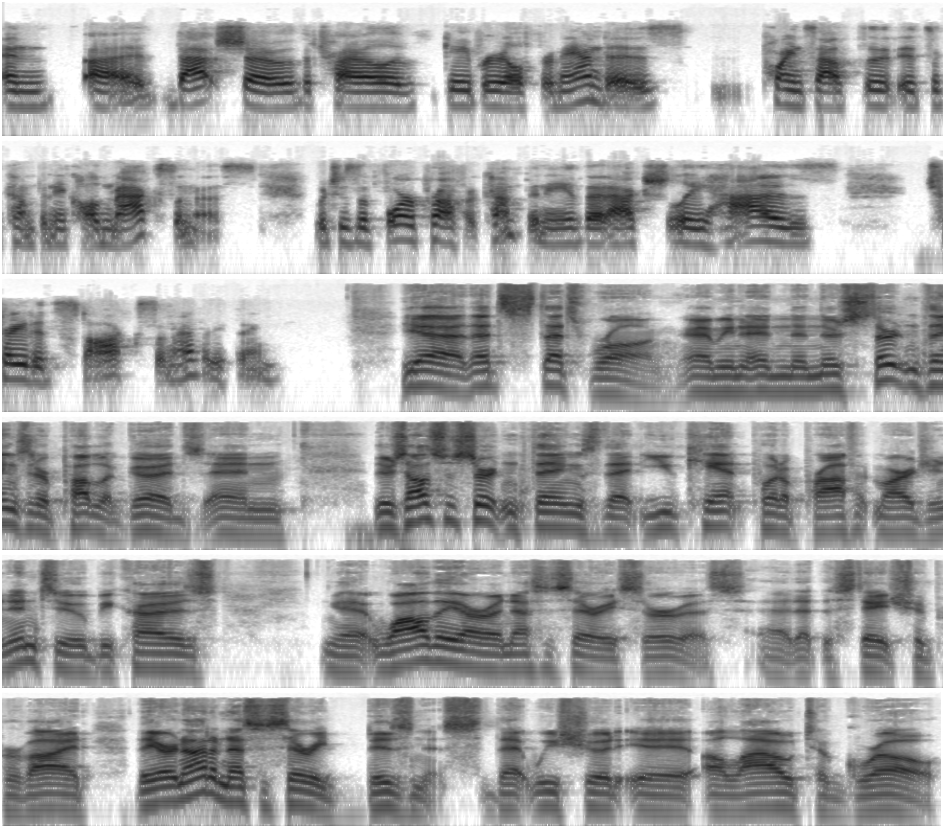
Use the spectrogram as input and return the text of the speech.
And uh, that show, The Trial of Gabriel Fernandez, points out that it's a company called Maximus, which is a for profit company that actually has traded stocks and everything. Yeah, that's that's wrong. I mean, and then there's certain things that are public goods, and there's also certain things that you can't put a profit margin into because yeah, while they are a necessary service uh, that the state should provide, they are not a necessary business that we should uh, allow to grow.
